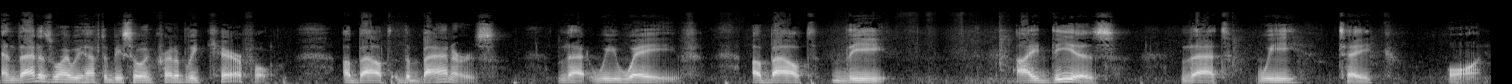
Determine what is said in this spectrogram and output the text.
And that is why we have to be so incredibly careful about the banners that we wave, about the ideas that we take on.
